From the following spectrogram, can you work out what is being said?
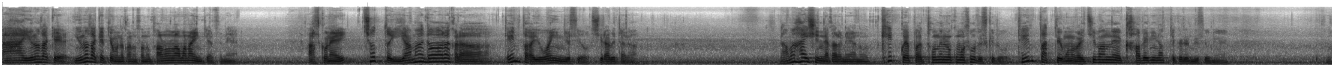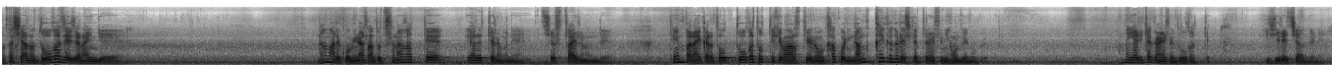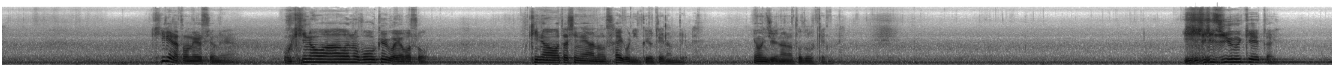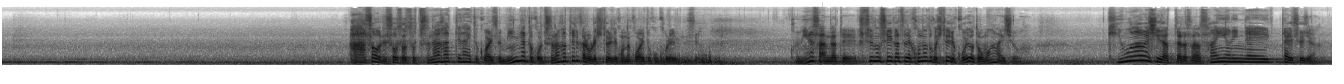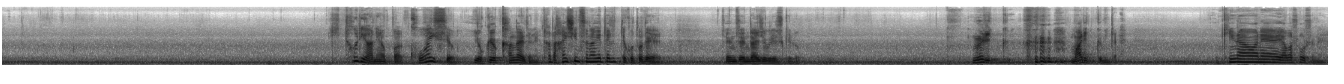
ああ湯の岳。湯の岳って読むのかな。そのパノラマラインってやつね。あそこねちょっと山側だから電波が弱いんですよ。調べたら。生配信だからねあの結構やっぱトンネルの子もそうですけど電波っていうものが一番ね壁になってくるんですよね。私あの動画勢じゃないんで生でこう皆さんとつながってやるっていうのがね一応スタイルなんで電波ないから動画撮ってきますっていうのを過去に何回かぐらいしかやってないです日本全国。あんまやりたくないですね動画って。いじれちゃうんでね。綺麗なトンネルですよね。沖縄の防空壕はやばそう。沖縄私ねあの最後に行く予定なんで。47都道府県。のねイリジウム形態。ああそうです。そうそうそう。つながってないと怖いですよ。みんなとこうつながってるから俺一人でこんな怖いとこ来れるんですよ。これ皆さんだって普通の生活でこんなとこ一人で来ようと思わないでしょ。肝試しだったらさ34人で行ったりするじゃん。一人はねやっぱ怖いっすよ。よくよく考えてね。ただ配信つなげてるってことで全然大丈夫ですけど。ムリックマリックみたい。沖縄はねやばそうですね。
